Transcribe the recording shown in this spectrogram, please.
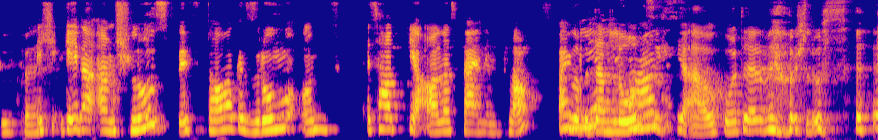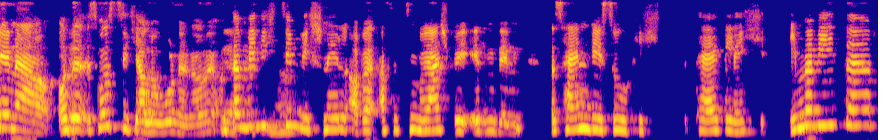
Super. Ich gehe da am Schluss des Tages rum und es hat ja alles seinen Platz bei du, mir. Aber dann lohnt sich ja auch, oder? Am Schluss. genau. Oder es muss sich ja lohnen, oder? Und ja, dann bin ich ja. ziemlich schnell. Aber also zum Beispiel eben den, das Handy suche ich täglich immer wieder.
